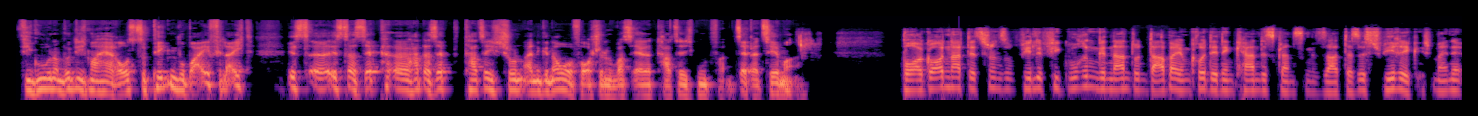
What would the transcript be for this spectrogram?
Figuren dann wirklich mal herauszupicken. Wobei, vielleicht ist, äh, ist das Sepp, äh, hat der Sepp tatsächlich schon eine genaue Vorstellung, was er tatsächlich gut fand. Sepp, erzähl mal. Boah, Gordon hat jetzt schon so viele Figuren genannt und dabei im Grunde den Kern des Ganzen gesagt. Das ist schwierig. Ich meine,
